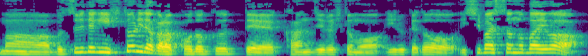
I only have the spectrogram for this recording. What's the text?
まあ、物理的に一人だから孤独って感じる人もいるけど、石橋さんの場合は、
